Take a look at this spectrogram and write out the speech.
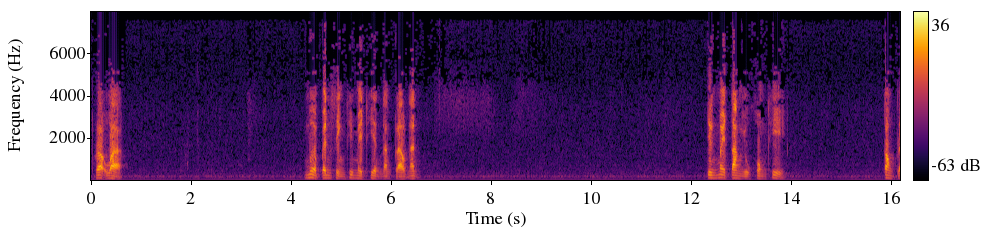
เพราะว่า เมื่อเป็นสิ่งที่ไม่เที่ยงดังกล่าวนั้น จึงไม่ตั้งอยู่คงที่ ต้องแปร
